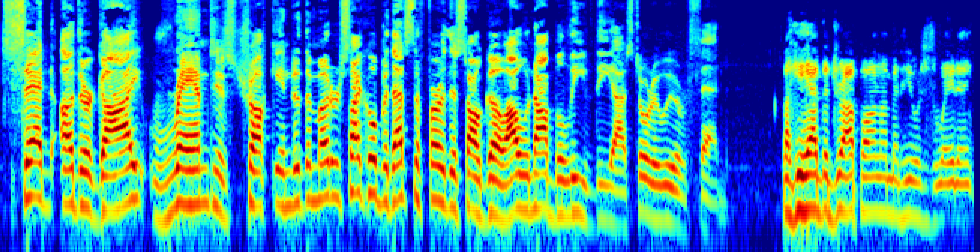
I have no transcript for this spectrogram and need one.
said other guy rammed his truck into the motorcycle, but that's the furthest I'll go. I will not believe the uh, story we were fed. Like he had the drop on him and he was just waiting.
